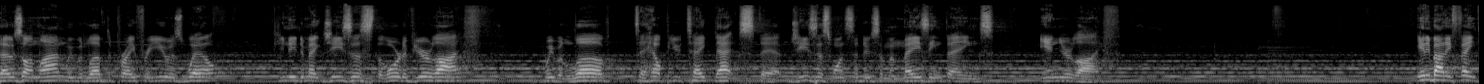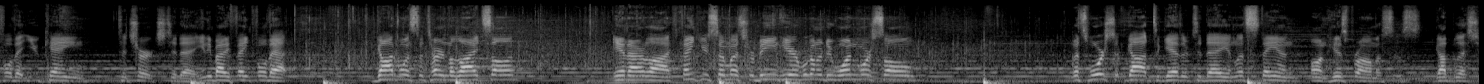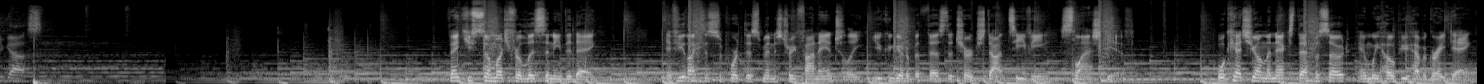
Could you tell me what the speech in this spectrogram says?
Those online, we would love to pray for you as well. If you need to make Jesus the Lord of your life, we would love to help you take that step. Jesus wants to do some amazing things in your life. Anybody thankful that you came to church today? Anybody thankful that God wants to turn the lights on? in our life. Thank you so much for being here. We're going to do one more song. Let's worship God together today and let's stand on His promises. God bless you guys. Thank you so much for listening today. If you'd like to support this ministry financially, you can go to bethesdachurch.tv slash give. We'll catch you on the next episode, and we hope you have a great day.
